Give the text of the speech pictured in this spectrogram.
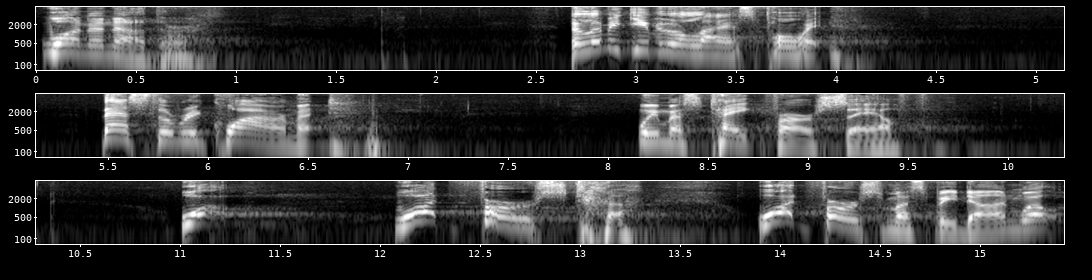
one another? Now, let me give you the last point. That's the requirement we must take for ourselves. What, what first? What first must be done? Well,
